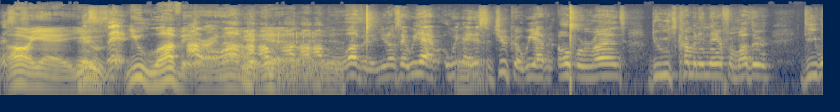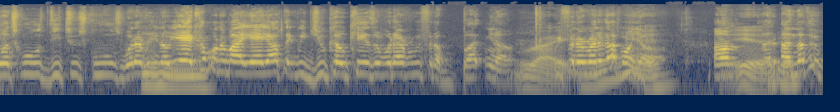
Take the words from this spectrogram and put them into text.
this Oh is, yeah, you is it. you love it I right love now. it. I'm, yeah, I'm, I'm, I'm yeah. loving it. You know what I'm saying? We have, we, hey, this is JUCO. We having open runs. Dudes coming in there from other D1 schools, D2 schools, whatever. You know, yeah, mm. come on my, yeah, y'all think we JUCO kids or whatever. We finna butt, you know, Right. we finna run it up on Yeah. y'all. Um, Yeah. an- another,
